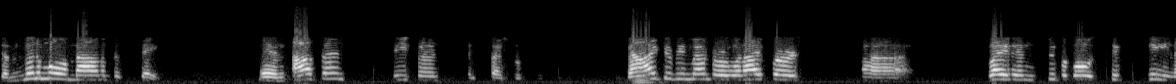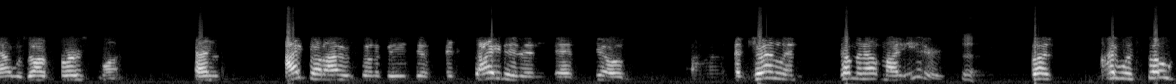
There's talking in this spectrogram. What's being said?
the minimal amount of mistakes in offense, defense, and special teams. Now, I can remember when I first uh, played in Super Bowl 16, that was our first one. And I thought I was going to be just excited and, and you know, uh, adrenaline coming out my ears. but I was so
